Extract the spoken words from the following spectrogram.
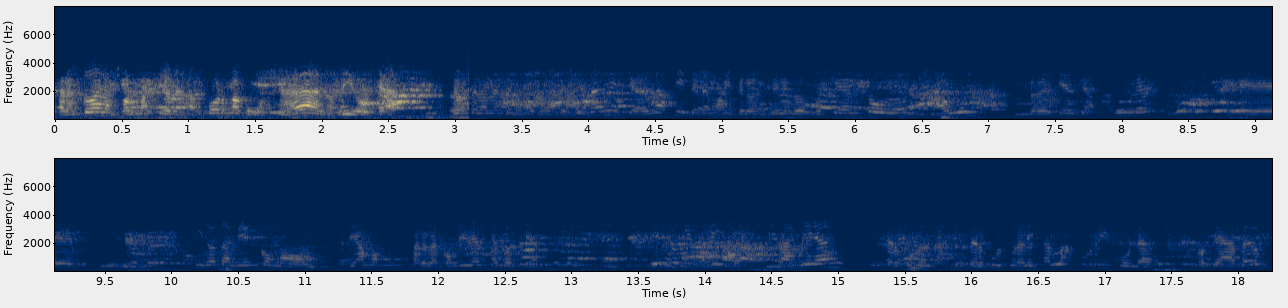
para todas las formaciones, la forma como ciudadanos, digo, o sea, no solamente como profesionales, que además sí tenemos intervención en lo social todos, aún los de ciencias maduras, eh, sino también como la convivencia social. Esto implica también interculturalizar o sea, ver,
